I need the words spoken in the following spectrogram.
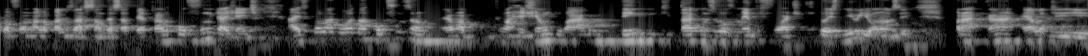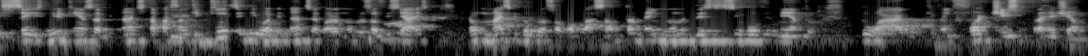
Conforme a localização dessa pedra, ela confunde a gente. Aí ficou Lagoa da Confusão. É uma, uma região do agro bem que está com desenvolvimento forte. De 2011 para cá, ela de 6.500 habitantes está passando de 15 mil habitantes, agora números oficiais. Então, mais que dobrou sua população, também em nome desse desenvolvimento do agro que vem fortíssimo para a região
